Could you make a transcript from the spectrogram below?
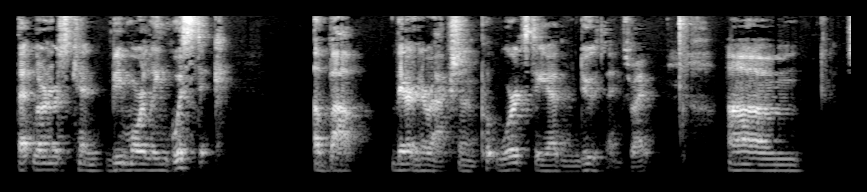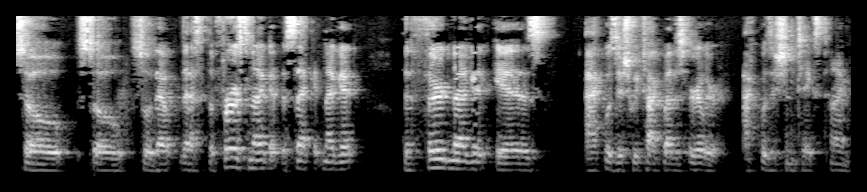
that learners can be more linguistic about their interaction and put words together and do things, right? Um, so, so, so that that's the first nugget. The second nugget, the third nugget is acquisition. We talked about this earlier. Acquisition takes time.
